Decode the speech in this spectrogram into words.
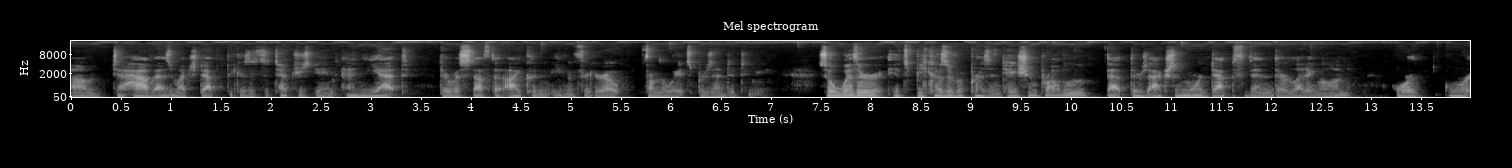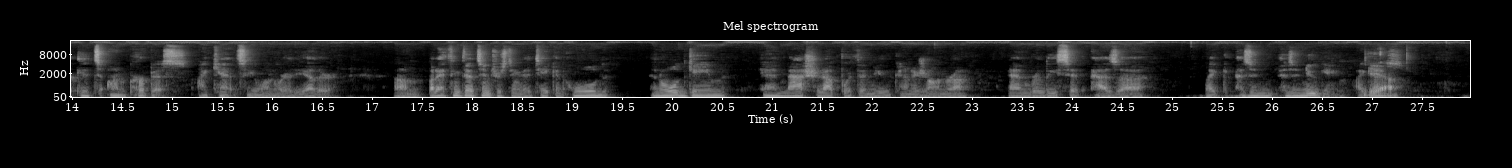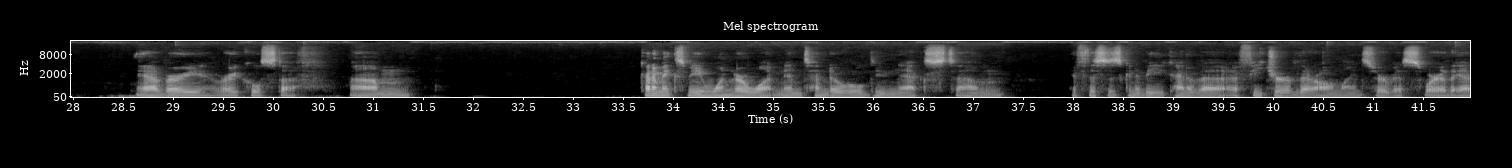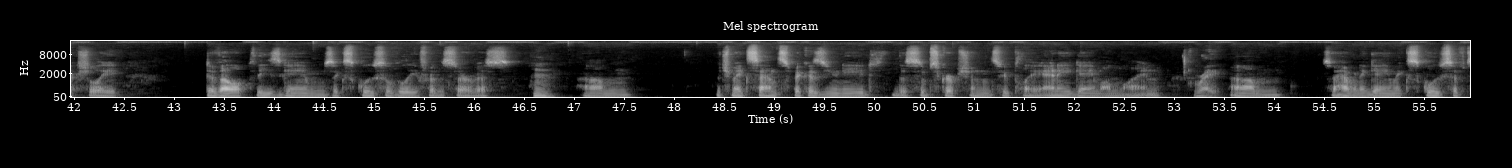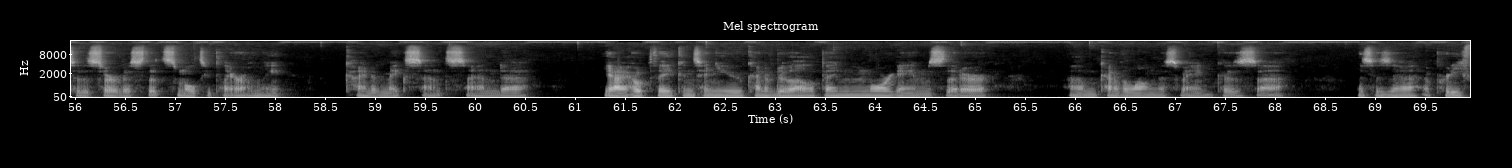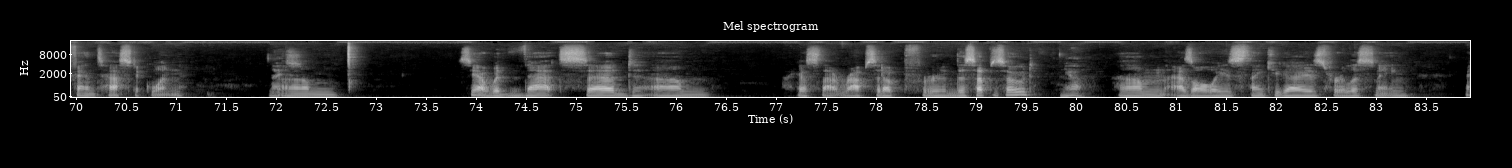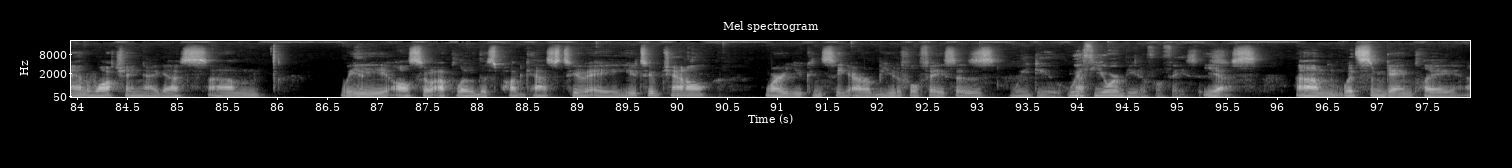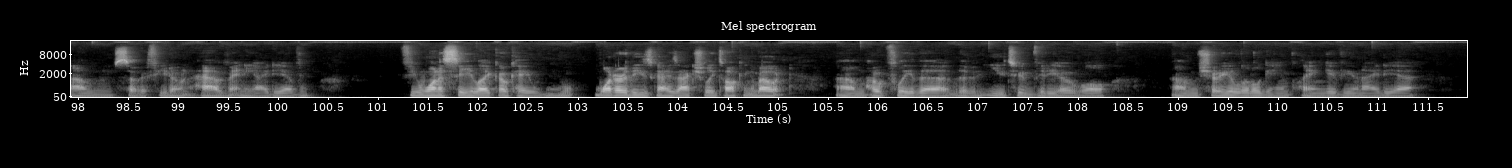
um, to have as much depth because it's a Tetris game, and yet there was stuff that I couldn't even figure out from the way it's presented to me. So whether it's because of a presentation problem that there's actually more depth than they're letting on, or or it's on purpose, I can't say one way or the other. Um, but I think that's interesting to take an old an old game and mash it up with a new kind of genre and release it as a like as a as a new game. I guess. yeah Yeah, very very cool stuff um kind of makes me wonder what nintendo will do next um if this is going to be kind of a, a feature of their online service where they actually develop these games exclusively for the service Hmm. um, which makes sense because you need the subscription to play any game online Right. um, so having a game exclusive to the service that's multiplayer only kind of makes sense. And uh, yeah, I hope they continue kind of developing more games that are um, kind of along this vein because uh, this is a, a pretty fantastic one. Nice. Um, so yeah, with that said, um, I guess that wraps it up for this episode. yeah. Um, as always, thank you guys for listening and watching, I guess. Um, we also upload this podcast to a YouTube channel where you can see our beautiful faces. We do with your beautiful faces. Yes, um, with some gameplay. Um, so if you don't have any idea of, if you want to see like, okay, w- what are these guys actually talking about? Um, hopefully the the YouTube video will um, show you a little gameplay and give you an idea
